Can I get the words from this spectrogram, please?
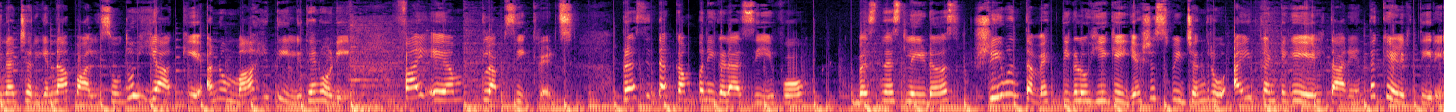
ದಿನಚರಿಯನ್ನ ಪಾಲಿಸುವುದು ಯಾಕೆ ಅನ್ನೋ ಮಾಹಿತಿ ಇಲ್ಲಿದೆ ನೋಡಿ. Five M club secrets. ಪ್ರಸಿದ್ಧ ಕಂಪನಿಗಳ ಸಿಇಒ ಬಿಸ್ನೆಸ್ ಲೀಡರ್ಸ್ ಶ್ರೀಮಂತ ವ್ಯಕ್ತಿಗಳು ಹೀಗೆ ಯಶಸ್ವಿ ಜನರು ಐದು ಗಂಟೆಗೆ ಹೇಳ್ತಾರೆ ಅಂತ ಕೇಳಿರ್ತೀರಿ.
